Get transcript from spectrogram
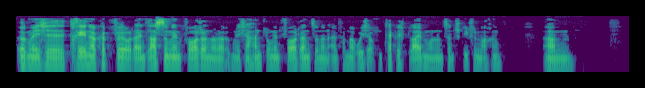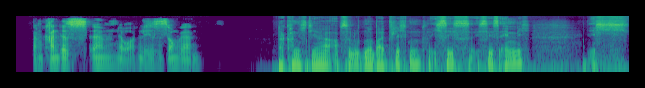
irgendwelche Trainerköpfe oder Entlassungen fordern oder irgendwelche Handlungen fordern, sondern einfach mal ruhig auf dem Teppich bleiben und unseren Stiefel machen, ähm, dann kann das ähm, eine ordentliche Saison werden. Da kann ich dir absolut nur beipflichten. Ich sehe es ich ähnlich. Ich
